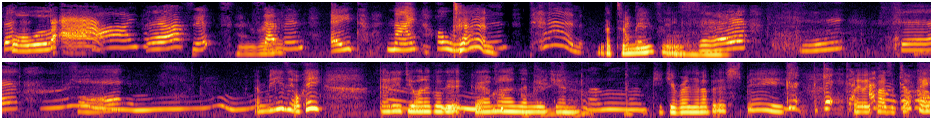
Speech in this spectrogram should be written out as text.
four, five, six, Right. seven, eight, nine, eleven, Ten. ten. That's amazing. Amazing. Okay. Daddy, do you want to go get Grandma and then we can, can give her a little bit of space? Wait, wait, pause. It's okay.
